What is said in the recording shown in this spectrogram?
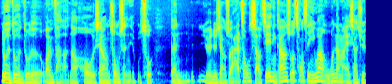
有很多很多的玩法啦。然后像冲绳也不错，但有人就讲说啊，从小杰你刚刚说冲绳一万五，那买下去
